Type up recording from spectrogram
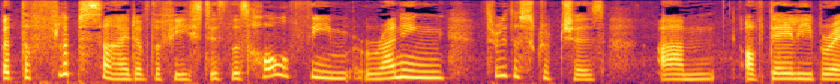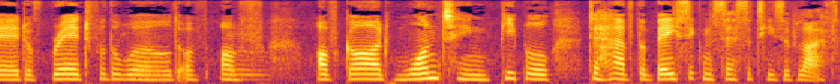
But the flip side of the feast is this whole theme running through the scriptures um, of daily bread, of bread for the world, of of of God wanting people to have the basic necessities of life.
